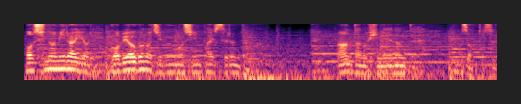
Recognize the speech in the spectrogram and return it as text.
星の未来より5秒後の自分を心配するんだな。あんたの悲鳴なんてゾッとする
